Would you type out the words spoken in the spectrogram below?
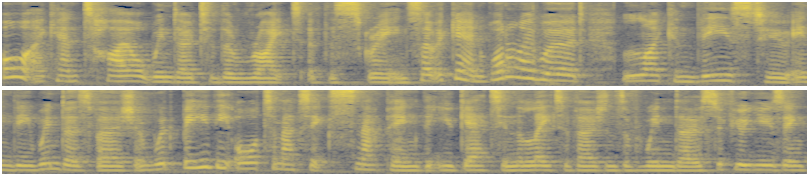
or I can tile window to the right of the screen. So again, what I would liken these to in the Windows version would be the automatic snapping that you get in the later versions of Windows. So if you're using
